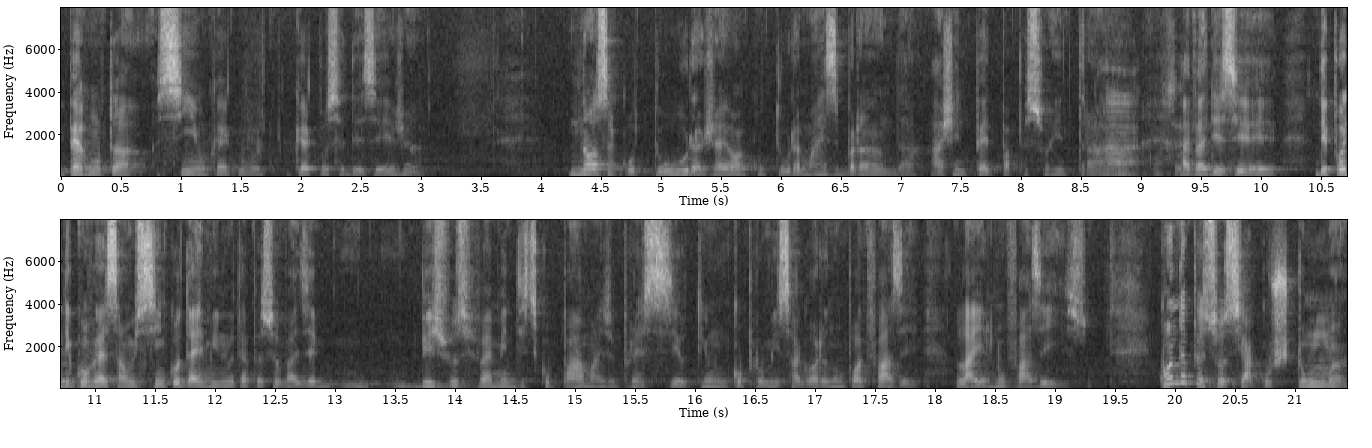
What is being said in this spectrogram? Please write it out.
e pergunta, sim, o que é que, o que, é que você deseja? Nossa cultura já é uma cultura mais branda. A gente pede para a pessoa entrar. Ah, aí vai dizer, depois de conversar uns 5 ou 10 minutos, a pessoa vai dizer: bicho, você vai me desculpar, mas eu, preciso, eu tenho um compromisso agora, eu não pode fazer. Lá eles não fazem isso. Quando a pessoa se acostuma,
